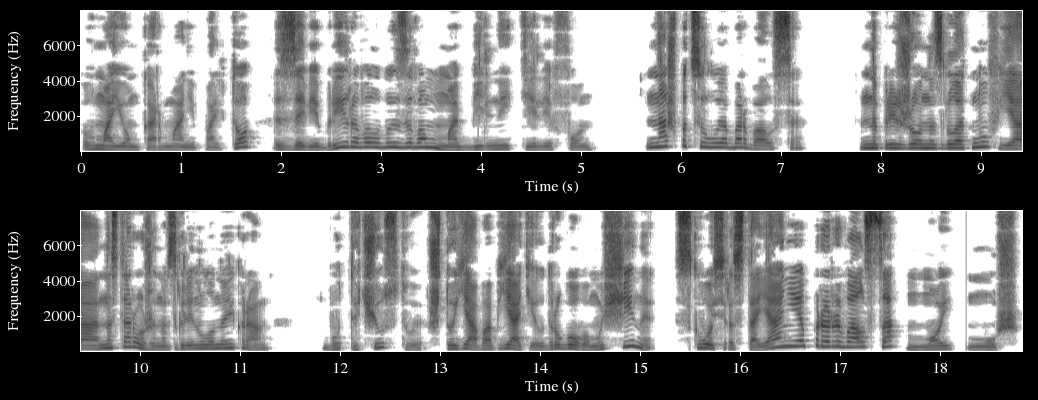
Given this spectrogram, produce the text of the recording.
в моем кармане пальто завибрировал вызовом мобильный телефон. Наш поцелуй оборвался. Напряженно сглотнув, я настороженно взглянула на экран, будто чувствую, что я в объятиях другого мужчины сквозь расстояние прорывался мой муж.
